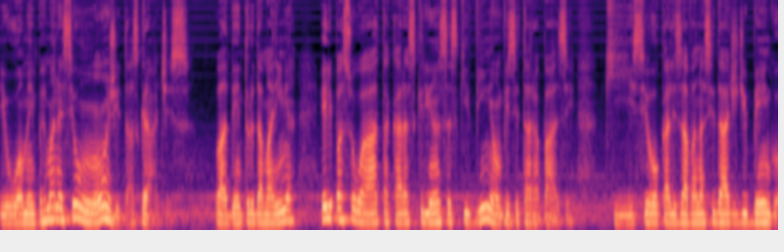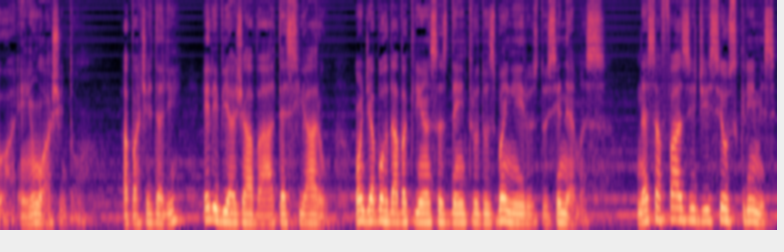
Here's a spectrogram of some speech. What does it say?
e o homem permaneceu longe das grades. Lá dentro da marinha, ele passou a atacar as crianças que vinham visitar a base, que se localizava na cidade de Bangor, em Washington. A partir dali, ele viajava até Seattle, onde abordava crianças dentro dos banheiros dos cinemas. Nessa fase de seus crimes,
